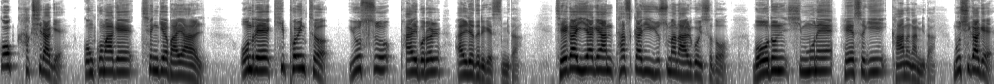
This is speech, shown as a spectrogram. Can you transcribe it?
꼭 확실하게 꼼꼼하게 챙겨봐야 할 오늘의 키포인트 뉴스 5를 알려드리겠습니다. 제가 이야기한 다섯 가지 뉴스만 알고 있어도 모든 신문의 해석이 가능합니다. 무식하게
